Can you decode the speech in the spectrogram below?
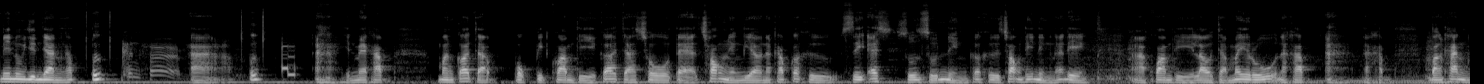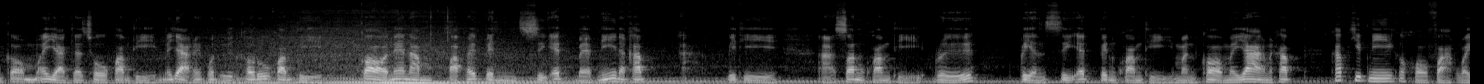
เมนูยืนยันครับปึ๊บอ่าปึ๊บอ่าเห็นไหมครับ มันก็จะปกปิดความถี่ก็จะโชว์แต่ช่องอย่างเดียวนะครับ ก็คือ CS 0 0 1ก็คือช่องที่ 1 นั่นเองอความถี่เราจะไม่รู้นะครับนะครับ บางท่านก็ไม่อยากจะโชว์ความถี่ ไม่อยากให้คนอื่นเขารู้ความถี่ ก็แนะนำปรับให้เป็น CS แบบนี้นะครับ วิธีซ่อนความถี่หรือเปลี่ยน CS เป็นความถี่มันก็ไม่ยากนะครับ ครับคลิปนี้ก็ขอฝากไว้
